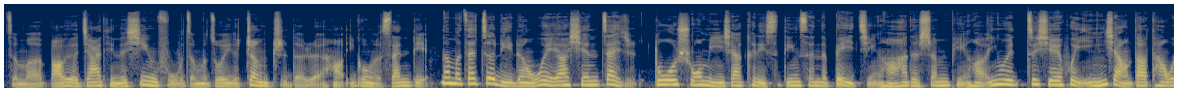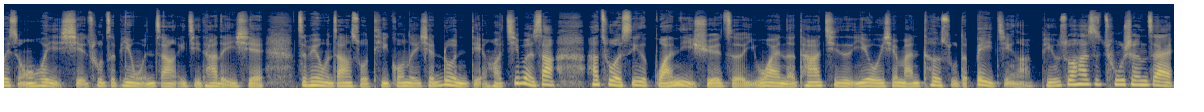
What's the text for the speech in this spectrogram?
怎么保有家庭的幸福？怎么做一个正直的人？哈，一共有三点。那么在这里呢，我也要先再多说明一下克里斯汀森的背景哈，他的生平哈，因为这些会影响到他为什么会写出这篇文章，以及他的一些这篇文章所提供的一些论点哈。基本上，他除了是一个管理学者以外呢，他其实也有一些蛮特殊的背景啊，比如说他是出生在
